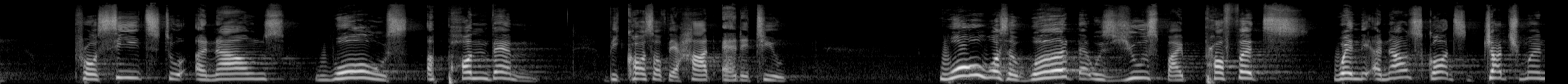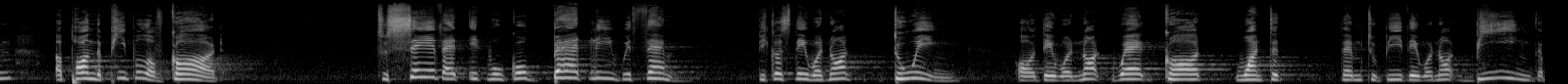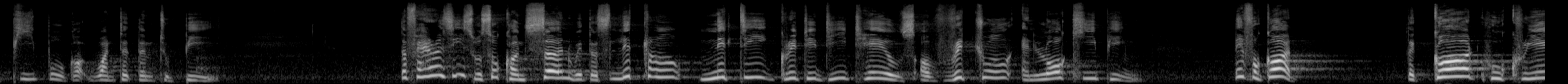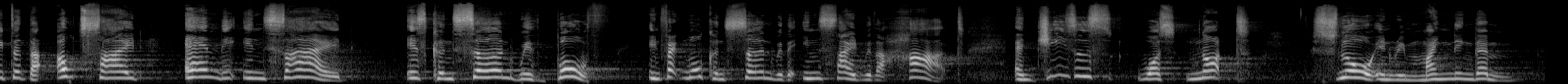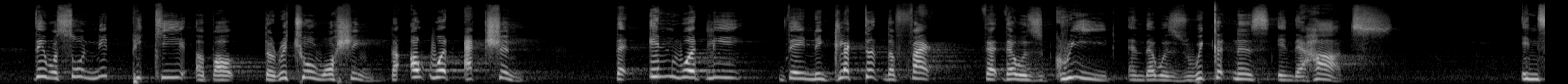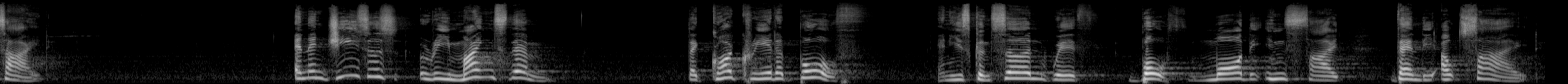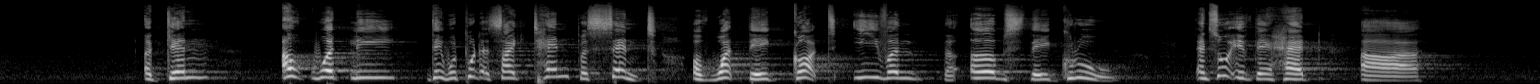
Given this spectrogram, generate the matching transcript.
proceeds to announce woes upon them because of their hard attitude. Woe was a word that was used by prophets when they announced God's judgment upon the people of God to say that it will go badly with them because they were not doing or they were not where God wanted them to be. They were not being the people God wanted them to be. The Pharisees were so concerned with those little nitty gritty details of ritual and law keeping, they forgot the God who created the outside and the inside is concerned with both. In fact, more concerned with the inside, with the heart. And Jesus was not slow in reminding them. They were so nitpicky about the ritual washing, the outward action, that inwardly they neglected the fact that there was greed and there was wickedness in their hearts inside. And then Jesus reminds them that God created both and he's concerned with both, more the inside than the outside. Again, outwardly, they would put aside 10% of what they got, even the herbs they grew. And so, if they had uh,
